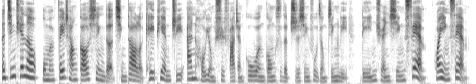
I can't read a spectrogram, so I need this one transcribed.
那今天呢，我们非常高兴的请到了 KPMG 安侯永续发展顾问公司的执行副总经理林全兴 Sam，欢迎 Sam。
